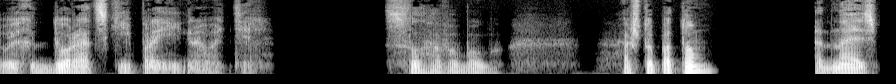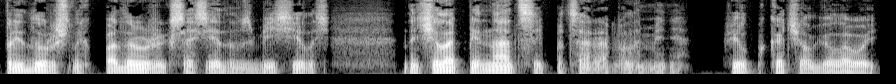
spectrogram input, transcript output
в их дурацкий проигрыватель. Слава богу. А что потом? Одна из придурочных подружек соседов взбесилась. Начала пинаться и поцарапала меня. Фил покачал головой.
